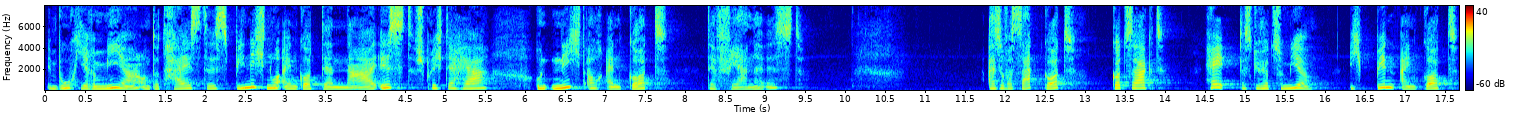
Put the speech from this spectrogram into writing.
im Buch Jeremia und dort heißt es, bin ich nur ein Gott, der nahe ist, spricht der Herr, und nicht auch ein Gott, der ferne ist? Also was sagt Gott? Gott sagt, hey, das gehört zu mir. Ich bin ein Gott,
